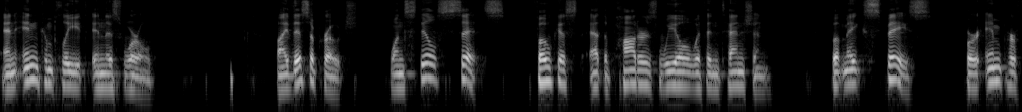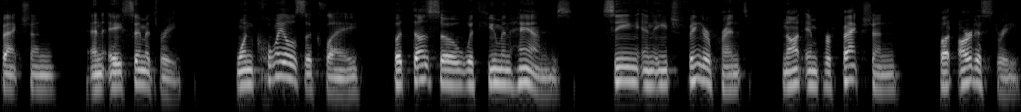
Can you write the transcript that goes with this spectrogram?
and incomplete in this world. By this approach, one still sits focused at the potter's wheel with intention, but makes space for imperfection and asymmetry. One coils the clay, but does so with human hands, seeing in each fingerprint not imperfection, but artistry.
